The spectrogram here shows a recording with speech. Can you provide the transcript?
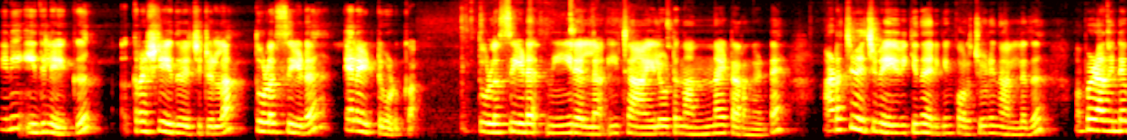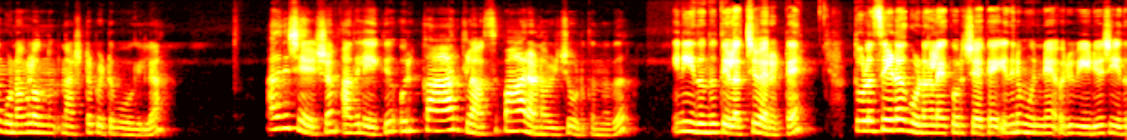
ഇനി ഇതിലേക്ക് ക്രഷ് ചെയ്ത് വെച്ചിട്ടുള്ള തുളസിയുടെ ഇല ഇട്ട് കൊടുക്കാം. തുളസിയുടെ നീരെല്ലാം ഈ ചായയിലോട്ട് നന്നായിട്ട് ഇറങ്ങട്ടെ. അടച്ചു വെച്ച് വേവിക്കുന്നതായിരിക്കും കുറച്ചുകൂടി നല്ലത്. അപ്പോഴതിന്റെ ഗുണങ്ങളൊന്നും നഷ്ടപ്പെട്ടു പോകില്ല. അതിനുശേഷം അതിലേക്ക് ഒരു കാൽ ഗ്ലാസ് പാലാണ് ഒഴിച്ചു കൊടുക്കുന്നത്. ഇനി ഇതൊന്ന് തിളച്ച് വരട്ടെ. തുളസിയുടെ ഗുണങ്ങളെക്കുറിച്ചൊക്കെ ഇതിന് മുന്നേ ഒരു വീഡിയോ ചെയ്ത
